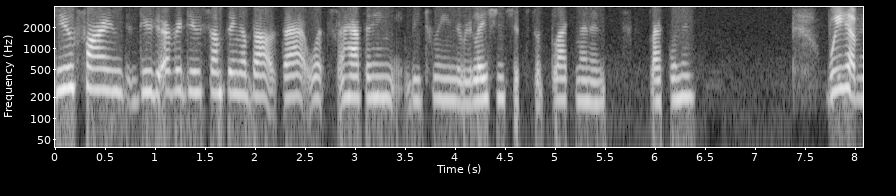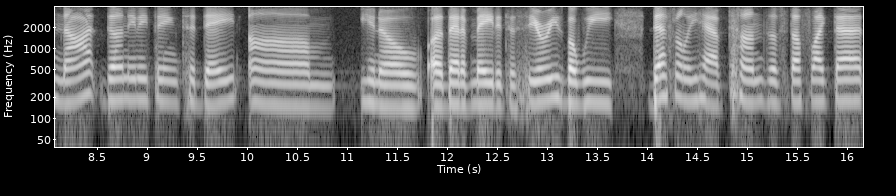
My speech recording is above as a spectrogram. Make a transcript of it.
do you find do you ever do something about that? What's happening between the relationships of black men and black women we have not done anything to date, um, you know, uh, that have made it to series, but we definitely have tons of stuff like that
